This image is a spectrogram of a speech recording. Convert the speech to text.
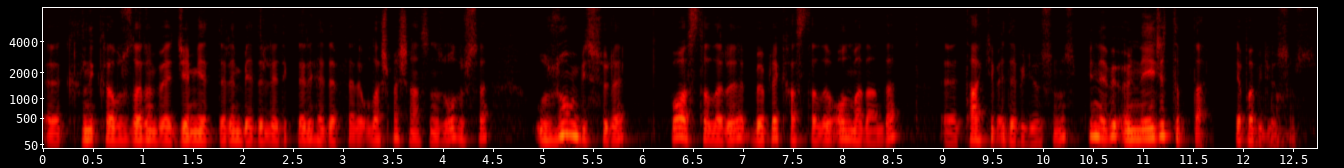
e, klinik kılavuzların ve cemiyetlerin belirledikleri hedeflere ulaşma şansınız olursa uzun bir süre bu hastaları böbrek hastalığı olmadan da e, takip edebiliyorsunuz. Bir nevi önleyici tıpta yapabiliyorsunuz.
